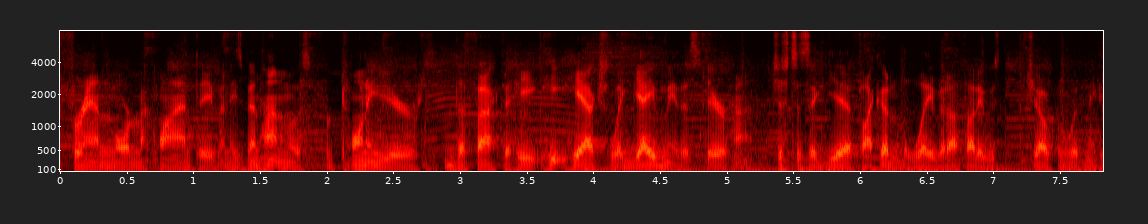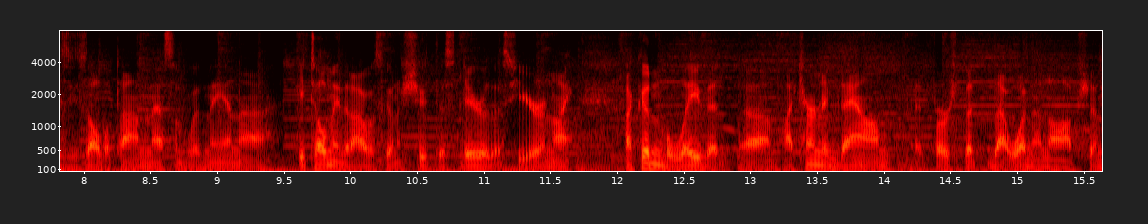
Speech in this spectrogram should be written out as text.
friend more than a client even. He's been hunting with us for 20 years. The fact that he, he, he actually gave me this deer hunt just as a gift, I couldn't believe it. I thought he was joking with me because he's all the time messing with me. And uh, he told me that I was going to shoot this deer this year, and I, I couldn't believe it. Um, I turned him down at first, but that wasn't an option.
